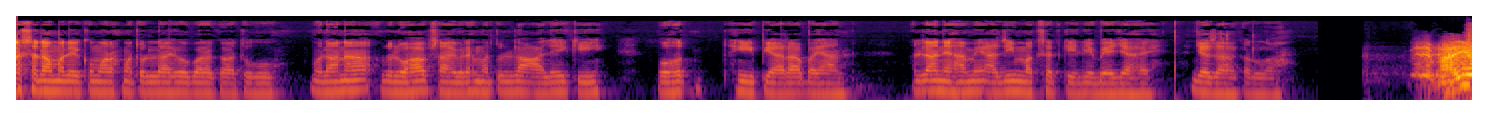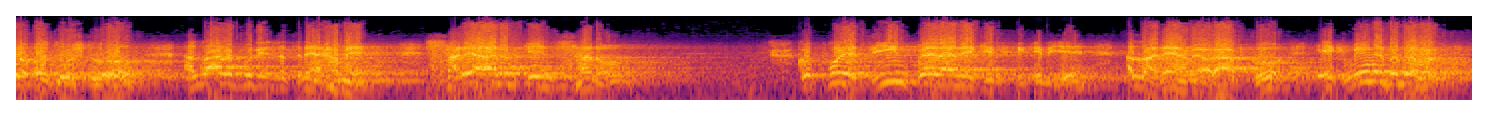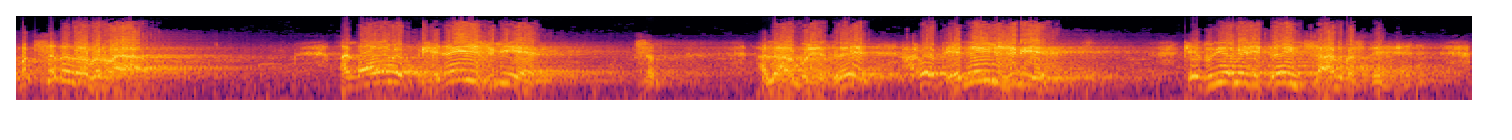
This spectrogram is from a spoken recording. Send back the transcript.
السلام علیکم ورحمۃ اللہ وبرکاتہ۔ مولانا عبدالوہاب صاحب رحمۃ اللہ علیہ کی بہت ہی پیارا بیان۔ اللہ نے ہمیں عظیم مقصد کے لیے بھیجا ہے۔ جزاک اللہ۔ میرے بھائیوں اور دوستوں، اللہ رب العزت نے ہمیں سارے عالم کے انسانوں کو پورے دین پھیلانے کے لیے اللہ نے ہمیں اور آپ کو ایک محنت مقصد نہ فرمایا۔ اللہ نے ہمیں بھیجا ہی اس لیے۔ ہے اللہ رب نے ہمیں بھیجا ہی اس لیے ہے کہ دنیا میں جتنے انسان بستے ہیں،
